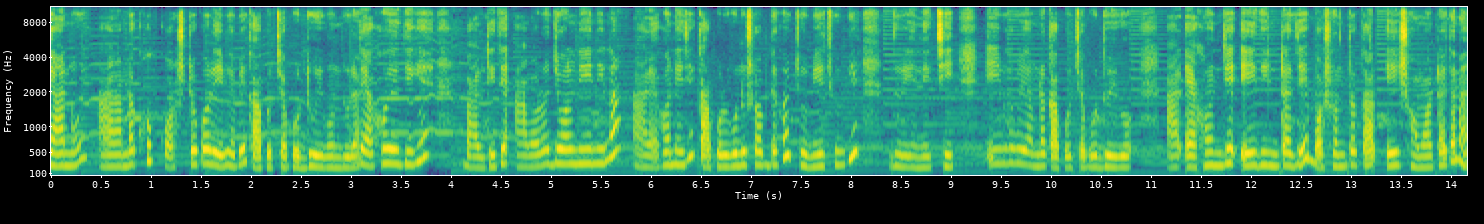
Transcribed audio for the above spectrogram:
জানোই। আর আমরা খুব কষ্ট করে এইভাবে কাপড় চাপড় ধুই বন্ধুরা। দেখো এদিকে বালতিতে আবারও জল নিয়ে নিলাম, আর এখন এই যে কাপড়গুলো সব দেখো চুবিয়ে চুবিয়ে ধুয়ে নিচ্ছি। এইভাবে আমরা কাপড় চাপড় ধুইব। আর এখন যে এই দিনটা যে বসন্তকাল এই সময়টাতে না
